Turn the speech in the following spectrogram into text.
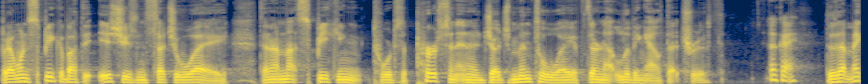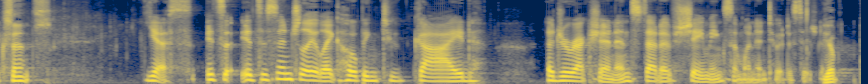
But I want to speak about the issues in such a way that I'm not speaking towards the person in a judgmental way if they're not living out that truth. Okay. Does that make sense? Yes. It's it's essentially like hoping to guide a direction instead of shaming someone into a decision. Yep.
